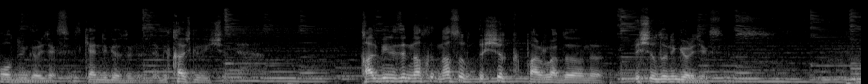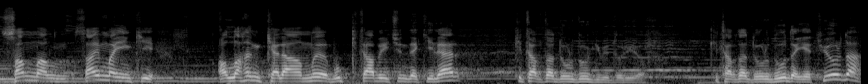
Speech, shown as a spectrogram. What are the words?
olduğunu göreceksiniz kendi gözünüzde birkaç gün içinde. Kalbinizin nasıl, nasıl ışık parladığını, ışıldığını göreceksiniz. Sanmayın, saymayın ki Allah'ın kelamı, bu kitabın içindekiler kitapta durduğu gibi duruyor. Kitapta durduğu da yetiyor da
